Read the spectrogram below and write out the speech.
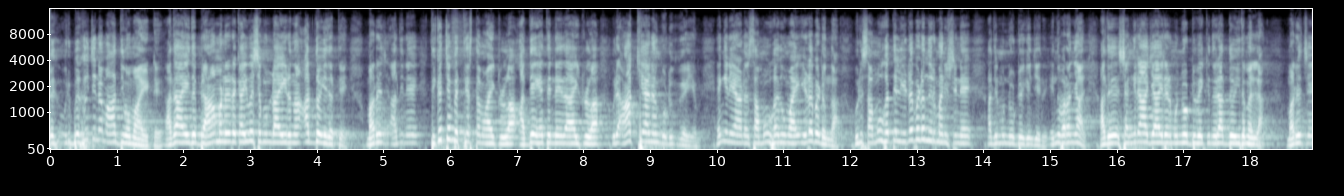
ഒരു ബഹുജന മാധ്യമമായിട്ട് അതായത് ബ്രാഹ്മണരുടെ കൈവശമുണ്ടായിരുന്ന അദ്വൈതത്തെ മറി അതിനെ തികച്ചും വ്യത്യസ്തമായിട്ടുള്ള അദ്ദേഹത്തിന്റെതായിട്ടുള്ള ഒരു ആഖ്യാനം കൊടുക്കുകയും എങ്ങനെയാണ് സമൂഹവുമായി ഇടപെടുന്ന ഒരു സമൂഹത്തിൽ ഇടപെടുന്ന ഒരു മനുഷ്യനെ അതിൽ മുന്നോട്ട് വയ്ക്കുകയും ചെയ്തു. എന്ന് പറഞ്ഞാൽ അത് ശങ്കരാചാര്യർ മുന്നോട്ട് വയ്ക്കുന്ന ഒരു അദ്വൈതമല്ല. മറിച്ച്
